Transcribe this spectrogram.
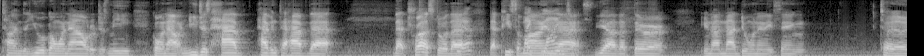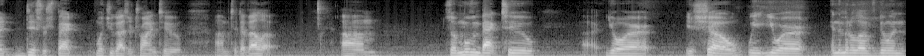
time that you were going out or just me going out and you just have having to have that that trust or that Yeah. that peace of Like mind that trust. yeah that they're you know not doing anything to disrespect what you guys are trying to um, to develop um, so moving back to uh, your your show we you were in the middle of doing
